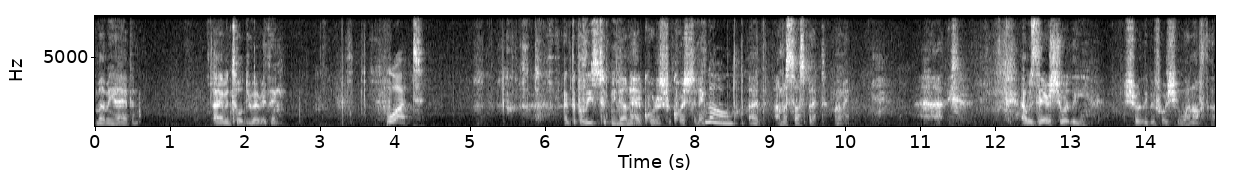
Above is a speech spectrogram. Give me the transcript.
Mommy, I haven't. I haven't told you everything. What? Like the police took me down to headquarters for questioning. No. I, I'm a suspect, Mommy. I, I was there shortly, shortly before she went off the,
